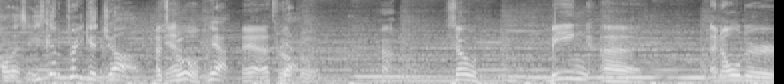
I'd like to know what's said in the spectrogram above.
all that. stuff. He's got a pretty good job. That's Yeah. cool. Yeah. Yeah, that's real Yeah. cool. So, being uh, an older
